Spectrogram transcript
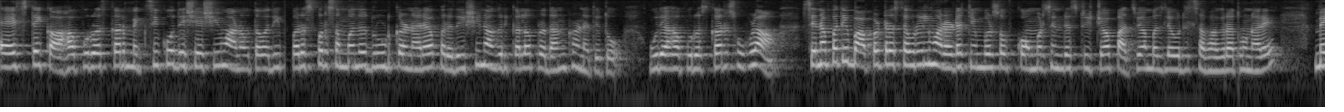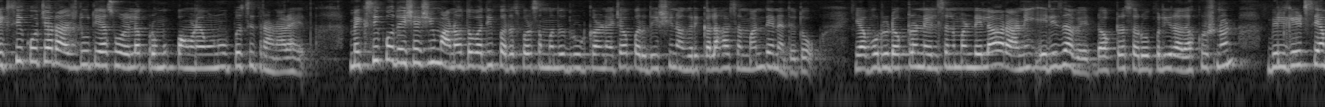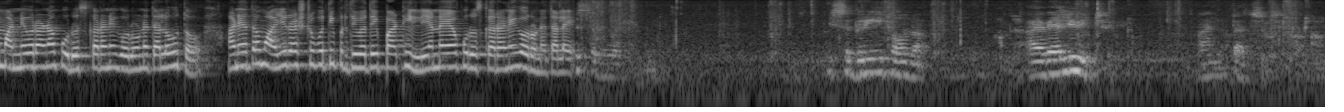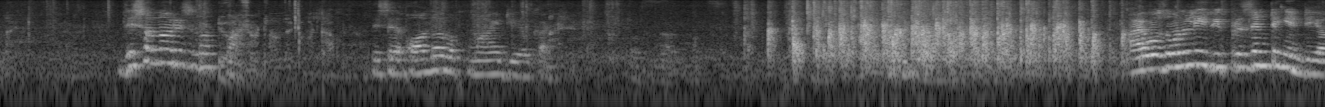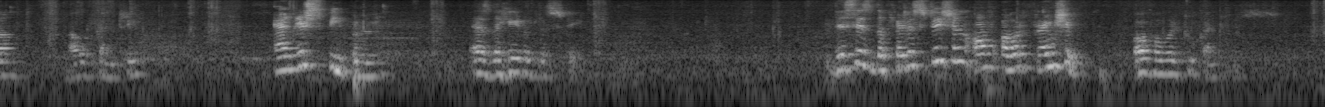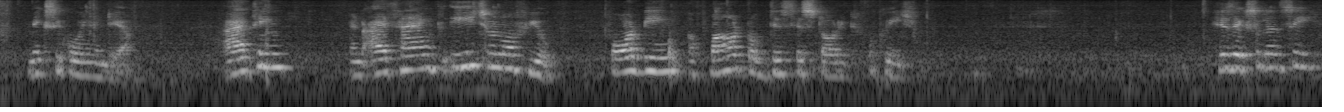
एस्टेका हा पुरस्कार मेक्सिको देशाशी मानवतावादी परस्पर संबंध दृढ करणाऱ्या परदेशी नागरिकाला प्रदान करण्यात येतो. उद्या हा पुरस्कार सोहळा सेनापती बापट रस्त्यावरील मराठा चेंबर्स ऑफ कॉमर्स इंडस्ट्रीच्या पाचव्या मजल्यावरील सभागृहात होणार आहे. मेक्सिकोच्या राजदूत या सोहळ्याला प्रमुख पाहुण्या म्हणून उपस्थित राहणार आहेत. मेक्सिको देशाशी मानवतावादी परस्पर संबंध दृढ करण्याच्या परदेशी नागरिकाला हा सन्मान देण्यात येतो. यापूर्वी डॉक्टर नेल्सन मंडेला राणी Elizabeth doctor Sarvepalli Radhakrishnan Bill Gates या मान्यवरांना पुरस्काराने गौरवण्यात आलं होतं. आणि आता माजी राष्ट्रपती प्रतिभाताई पाटील यांना या पुरस्काराने गौरवण्यात आलं आहे this award. It's a great honor. I value it. I'm touched. This honor is not mine. This is an honor of my dear country. I was only representing India, our country, and its people as the head of the state. This is the felicitation of our friendship of our two countries, Mexico and India. I think and I thank each one of you for being a part of this historic occasion. His Excellency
